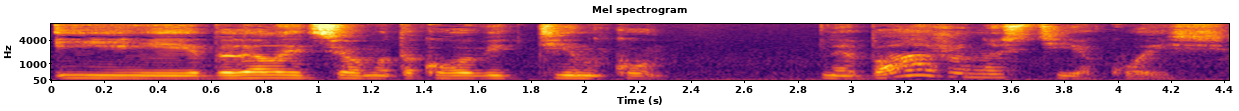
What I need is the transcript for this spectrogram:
і додали цьому такого відтінку небажаності, якоїсь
